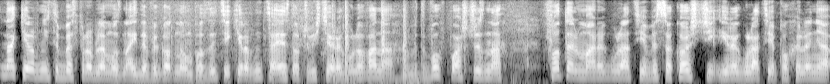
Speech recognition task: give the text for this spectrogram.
Na kierownicy bez problemu znajdę wygodną pozycję. Kierownica jest oczywiście regulowana w dwóch płaszczyznach. Fotel ma regulację wysokości i regulację pochylenia.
